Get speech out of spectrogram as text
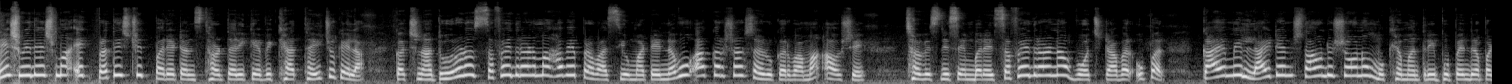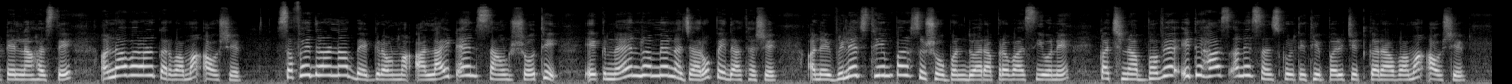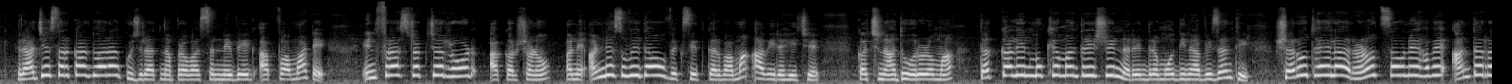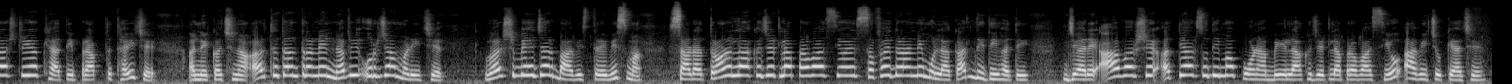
દેશ વિદેશમાં એક પ્રતિષ્ઠિત પર્યટન સ્થળ તરીકે વિખ્યાત થઈ ચૂકેલા. કચ્છના ધોરડો સફેદ રણમાં હવે પ્રવાસીઓ માટે નવું આકર્ષણ શરૂ કરવામાં આવશે. છવ્વીસ ડિસેમ્બરે સફેદ રણના વોચ ટાવર ઉપર કાયમી લાઇટ એન્ડ સાઉન્ડ શોનું મુખ્યમંત્રી ભૂપેન્દ્ર પટેલના હસ્તે અનાવરણ કરવામાં આવશે. સફેદ રણના બેકગ્રાઉન્ડમાં આ લાઇટ એન્ડ સાઉન્ડ શોથી એક નયનરમ્ય નજારો પેદા થશે અને વિલેજ થીમ પર સુશોભન દ્વારા પ્રવાસીઓને કચ્છના ભવ્ય ઇતિહાસ અને સંસ્કૃતિથી પરિચિત કરાવવામાં આવશે. રાજ્ય સરકાર દ્વારા ગુજરાતના પ્રવાસનને વેગ આપવા માટે ઇન્ફ્રાસ્ટ્રક્ચર રોડ, આકર્ષણો અને અન્ય સુવિધાઓ વિકસિત કરવામાં આવી રહી છે. કચ્છના ધોરણોમાં તત્કાલીન મુખ્યમંત્રી શ્રી નરેન્દ્ર મોદીના વિઝનથી શરૂ થયેલા રણોત્સવને હવે આંતરરાષ્ટ્રીય ખ્યાતિ પ્રાપ્ત થઈ છે અને કચ્છના અર્થતંત્રને નવી ઊર્જા મળી છે. વર્ષ બે હજાર બાવીસ ત્રેવીસમાં સાડા ત્રણ લાખ જેટલા પ્રવાસીઓએ સફેદ રણની મુલાકાત લીધી હતી, જ્યારે આ વર્ષે અત્યાર સુધીમાં પોણા બે લાખ જેટલા પ્રવાસીઓ આવી ચૂક્યા છે.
